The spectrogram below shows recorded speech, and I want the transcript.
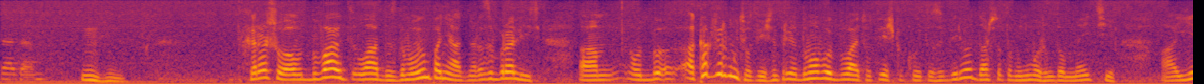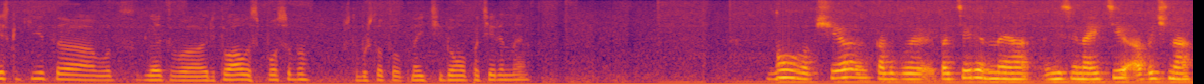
да, да. Мгм. Хорошо, а вот бывают, ладно, с домовым понятно, разобрались. А вот а как вернуть вот вещь? Например, домовой бывает вот вещь какую-то заберет, да, что-то мы не можем дома найти. А есть какие-то вот для этого ритуалы, способы, чтобы что-то вот найти дома потерянное? Ну, вообще, как бы потерянное, если найти, обычно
